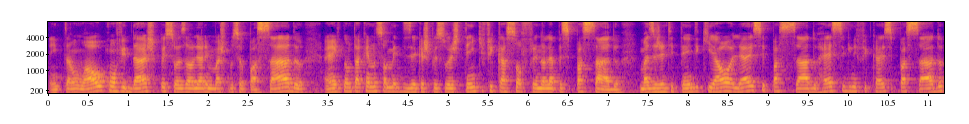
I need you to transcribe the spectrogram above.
Então, ao convidar as pessoas a olharem mais pro seu passado, a gente não tá querendo somente dizer que as pessoas têm que ficar sofrendo olhar para esse passado, mas a gente entende que ao olhar esse passado, ressignificar esse passado,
